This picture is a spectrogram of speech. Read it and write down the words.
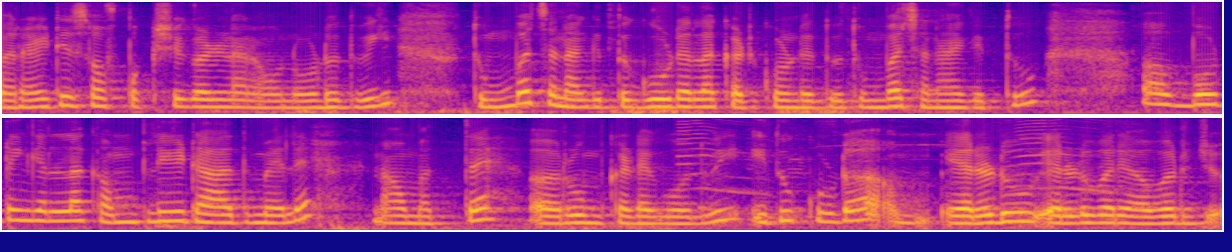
ವೆರೈಟೀಸ್ ಆಫ್ ಪಕ್ಷಿಗಳನ್ನ ನಾವು ನೋಡಿದ್ವಿ. ತುಂಬ ಚೆನ್ನಾಗಿತ್ತು, ಗೂಡೆಲ್ಲ ಕಟ್ಕೊಂಡಿದ್ದು ತುಂಬ ಚೆನ್ನಾಗಿತ್ತು. ಬೋಟಿಂಗ್ ಎಲ್ಲ ಕಂಪ್ಲೀಟ್ ಆದಮೇಲೆ ನಾವು ಮತ್ತೆ ರೂಮ್ ಕಡೆಗೆ ಹೋದ್ವಿ. ಇದು ಕೂಡ ಎರಡು, ಎರಡೂವರೆ ಅವರ್ ಜು,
